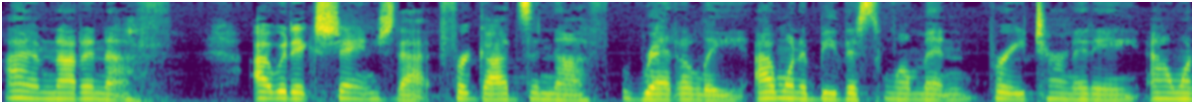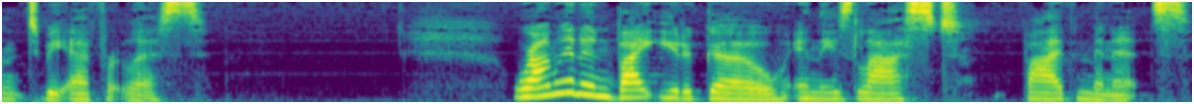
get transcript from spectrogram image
I am not enough. I would exchange that for God's enough readily. I want to be this woman for eternity. I want it to be effortless. Where I'm going to invite you to go in these last five minutes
